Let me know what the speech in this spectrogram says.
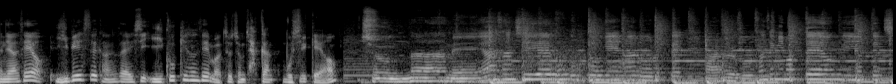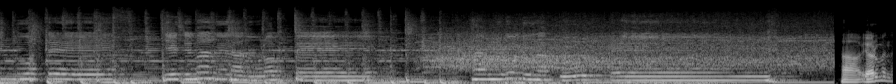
안녕하세요. EBS 강사이시 이국희 선생님 먼저 좀 잠깐 모실게요. 충남의 아산시의 북북동의 한올 어때 한올고 선생님 어때 언니 어때 친구 어때 예즈망은 한올 어때 한고등학교 어때 어, 여러분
